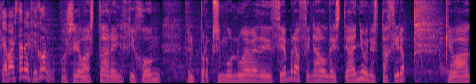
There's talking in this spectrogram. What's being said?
que va a estar en Gijón. Pues sí, va a estar en Gijón el próximo 9 de diciembre, a final de este año, en esta gira que va a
